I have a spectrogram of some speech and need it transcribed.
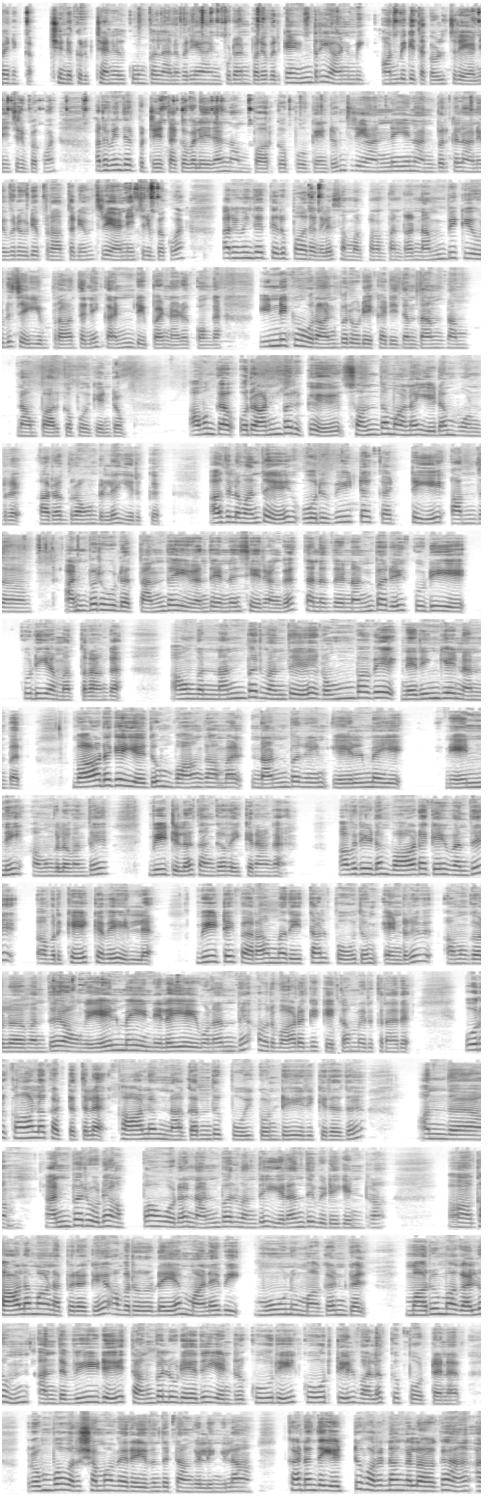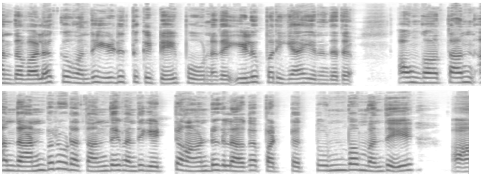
வணக்கம். சின்ன குரூப் சேனலுக்கு உங்கள் அனைவரையும் அன்புடன் வரவேற்க இன்றைய ஆன்மீக ஆன்மீக தகவல் ஸ்ரீ அன்னை ஸ்ரீ பகவான் அரவிந்தர் பற்றிய தகவலை தான் நாம் பார்க்க போகின்றோம். ஸ்ரீ அன்னையின் அன்பர்கள் அனைவருடைய பிரார்த்தனையும் ஸ்ரீ அன்னை ஸ்ரீ பகவான் அரவிந்தர் திருப்பாதங்களை சமர்ப்பணம் பண்ணுற நம்பிக்கையோடு செய்யும் பிரார்த்தனை கண்டிப்பாக நடக்குங்க. இன்றைக்கும் ஒரு அன்பருடைய கடிதம் தான் நாம் நாம் பார்க்க போகின்றோம். அவங்க ஒரு அன்பருக்கு சொந்தமான இடம் ஒன்று அரை கிரவுண்டில் இருக்குது அதில் வந்து ஒரு வீட்டை கட்டி அந்த அன்பரோட தந்தை வந்து என்ன செய்கிறாங்க தனது நண்பரை குடி குடியமர்த்துறாங்க. அவங்க நண்பர் வந்து ரொம்பவே நெருங்கிய நண்பர். வாடகை எதுவும் வாங்காமல் நண்பரின் ஏழ்மையை எண்ணி அவங்கள வந்து வீட்டில் தங்க வைக்கிறாங்க. அவரிடம் வாடகை வந்து அவர் கேட்கவே இல்லை. வீட்டை பராமரித்தால் போதும் என்று அவங்கள வந்து அவங்க ஏழ்மை நிலையை உணர்ந்து அவர் வாடகை கேட்காம இருக்கிறாரு. ஒரு காலகட்டத்தில் காலம் நகர்ந்து போய் கொண்டு இருக்கிறது. அந்த அன்பரோட அப்பாவோட நண்பர் வந்து இறந்து விடுகின்றார் காலமான பிறகு அவருடைய மனைவி மூணு மகன்கள் மருமகளும் அந்த வீடு தங்களுடையது என்று கூறி கோர்ட்டில் வழக்கு போட்டனர். ரொம்ப வருஷமாக வேற இருந்துட்டாங்க இல்லைங்களா? கடந்த எட்டு வருடங்களாக அந்த வழக்கு வந்து இழுத்துக்கிட்டே போனது இழுப்பறியாக இருந்தது. அவங்க தன் அந்த அன்பரோட தந்தை வந்து எட்டு ஆண்டுகளாக பட்ட துன்பம் வந்து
